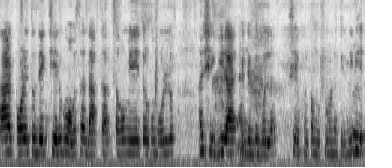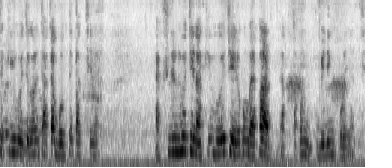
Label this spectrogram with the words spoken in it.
তারপরে তো দেখছি এরকম অবস্থা ডাক্তার। তখন মেয়ে তো এরকম বলল আমি শিগগির আয়। একজনকে বললাম, সে ওখানকার মুসলমানকে দিদি, এটা কি হয়েছে? কারণ চাচা বলতে পারছি না। অ্যাক্সিডেন্ট হয়েছে না কি হয়েছে? এরকম ব্যাপার। দেখ, তখন বেডিং পড়ে যাচ্ছে।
